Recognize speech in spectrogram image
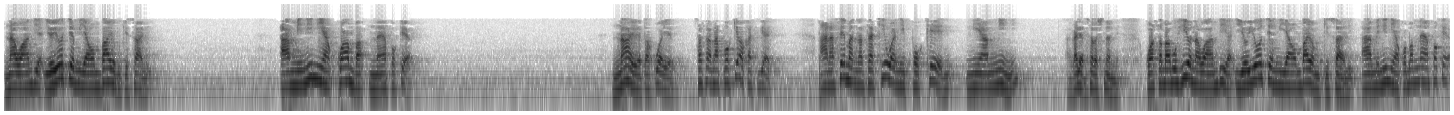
nawaambia yoyote myaombayo mkisali aminini ya kwamba mnayapokea. Nayo yatakuwa yenu. Sasa napokea wakati gani anasema natakiwa nipokee niamini. Angalia msara ishiri nne. Kwa sababu hiyo nawaambia yoyote myaombayo mkisali aminini ya kwamba mnayapokea.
